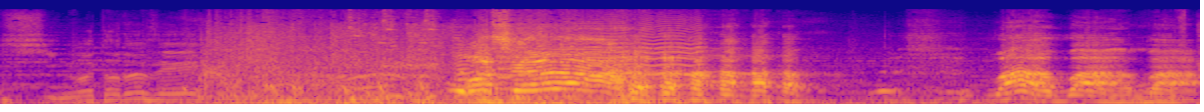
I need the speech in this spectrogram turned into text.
仕事だぜ。おっしゃー！まあまあまあ。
